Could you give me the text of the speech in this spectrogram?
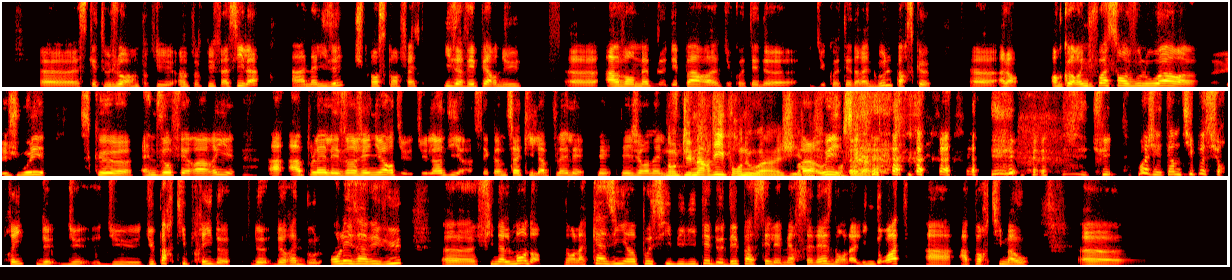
euh, ce qui est toujours un peu plus, un peu plus facile à, analyser. Je pense qu'en fait, ils avaient perdu euh, avant même le départ du côté de, du côté de Red Bull parce que, alors, encore une fois, sans vouloir jouer ce que Enzo Ferrari appelait les ingénieurs du, lundi. Hein. C'est comme ça qu'il appelait les, les, journalistes. Donc du mardi pour nous, hein, Gilles. oui. moi, j'ai été un petit peu surpris du, du, parti pris de, de, Red Bull. On les avait vus euh, finalement dans, dans la quasi-impossibilité de dépasser les Mercedes dans la ligne droite à, à Portimao. Euh,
